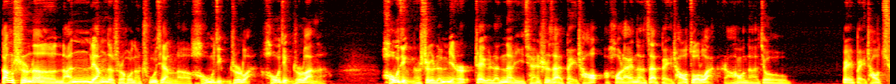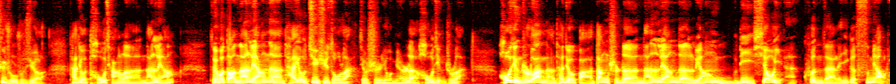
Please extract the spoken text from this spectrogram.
当时呢，南梁的时候呢，出现了侯景之乱。侯景之乱呢，侯景呢是个人名儿。这个人呢，以前是在北朝，后来呢在北朝作乱，然后呢就被北朝驱逐出去了。他就投降了南梁，最后到南梁呢，他又继续作乱，就是有名的侯景之乱。侯景之乱呢，他就把当时的南梁的梁武帝萧衍困在了一个寺庙里。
